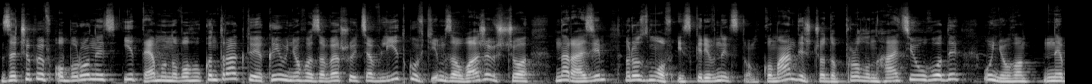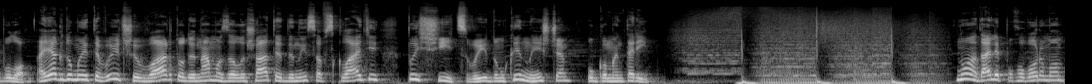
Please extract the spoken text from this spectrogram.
Зачепив оборонець і тему нового контракту, який у нього завершується влітку. Втім, зауважив, що наразі розмов із керівництвом команди щодо пролонгації угоди у нього не було. А як думаєте ви, чи варто Динамо залишати Дениса в складі? Пишіть свої думки нижче у коментарі. Ну а далі поговоримо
